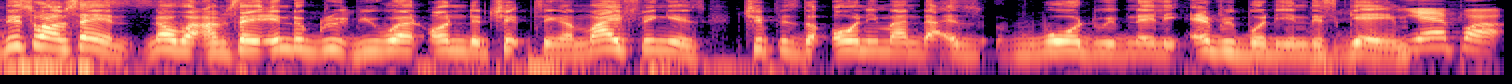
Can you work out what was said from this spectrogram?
This is what I'm saying. No, but I'm saying in the group you weren't on the Chip thing, and my thing is Chip is the only man that is warred with nearly everybody in this game. Yeah, but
